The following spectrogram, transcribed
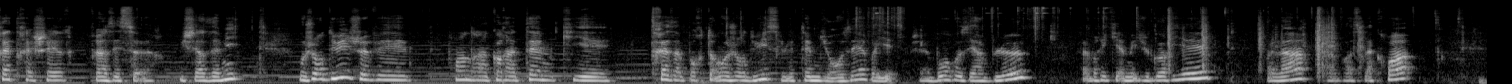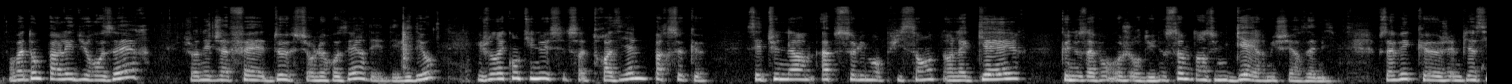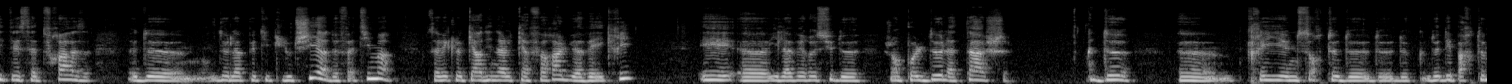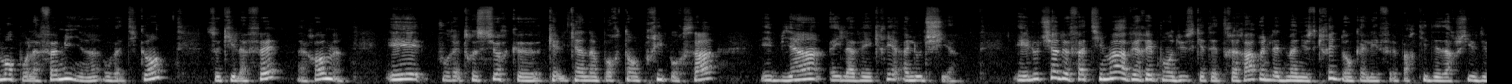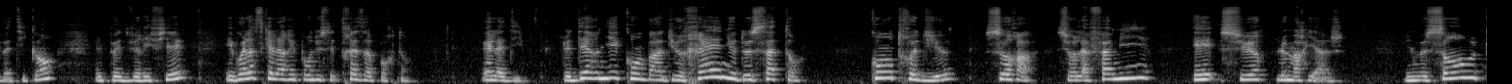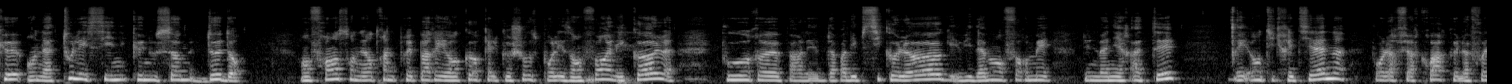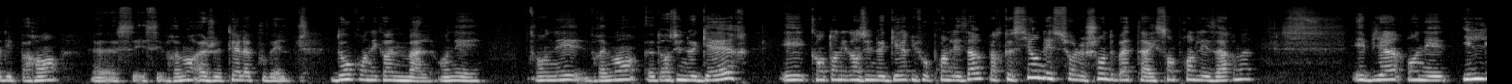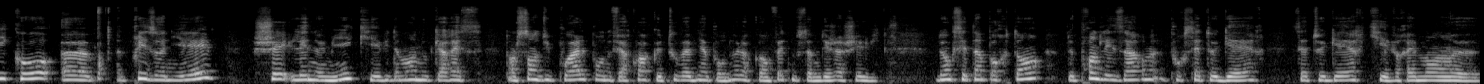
très très chers frères et sœurs, mes chers amis. Aujourd'hui, je vais prendre encore un thème qui est très important aujourd'hui, c'est le thème du rosaire. Vous voyez, j'ai un beau rosaire bleu, fabriqué à Medjugorje. Voilà, j'embrasse la croix. On va donc parler du rosaire. J'en ai déjà fait deux sur le rosaire, des, des vidéos. Et je voudrais continuer sur cette troisième parce que c'est une arme absolument puissante dans la guerre que nous avons aujourd'hui. Nous sommes dans une guerre, mes chers amis. Vous savez que j'aime bien citer cette phrase de, de la petite Lucia de Fatima. Vous savez que le cardinal Cafara lui avait écrit et euh, il avait reçu de Jean-Paul II la tâche de euh, créer une sorte de, de, de, département pour la famille hein, au Vatican, ce qu'il a fait à Rome. Et pour être sûr que quelqu'un d'important prie pour ça, eh bien, il avait écrit à Lucia. Et Lucia de Fatima avait répondu, ce qui était très rare, une lettre manuscrite, donc elle fait partie des archives du Vatican, elle peut être vérifiée. Et voilà ce qu'elle a répondu, c'est très important. Elle a dit, le dernier combat du règne de Satan contre Dieu sera sur la famille et sur le mariage. Il me semble qu'on a tous les signes que nous sommes dedans. En France, on est en train de préparer encore quelque chose pour les enfants à l'école, pour euh, parler d'avoir des psychologues, évidemment formés d'une manière athée et antichrétienne, pour leur faire croire que la foi des parents, euh, c'est vraiment à jeter à la poubelle. Donc on est quand même mal, on est, on est vraiment euh, dans une guerre, et quand on est dans une guerre, il faut prendre les armes, parce que si on est sur le champ de bataille sans prendre les armes, eh bien on est illico, prisonnier chez l'ennemi, qui évidemment nous caresse dans le sens du poil pour nous faire croire que tout va bien pour nous alors qu'en fait nous sommes déjà chez lui. Donc c'est important de prendre les armes pour cette guerre, cette guerre qui est vraiment euh,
